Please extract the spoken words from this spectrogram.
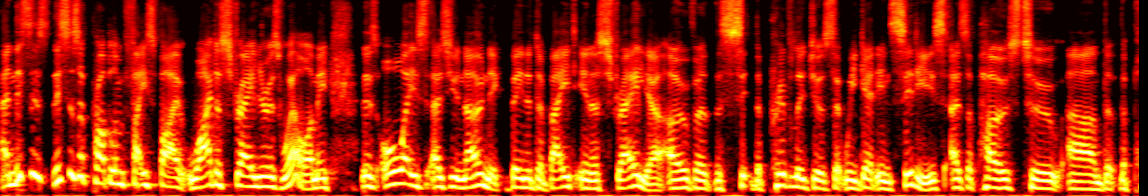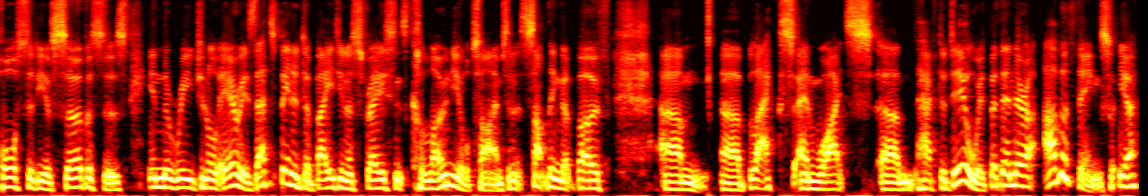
and this is this is a problem faced by white Australia as well. I mean, there's always, as you know, Nick, been a debate in Australia over the the privileges that we get in cities as opposed to uh, the, the paucity of services in the regional areas. That's been a debate in Australia since colonial times, and it's something that both um, uh, blacks and whites um, have to deal with. But then there are other things. You know,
